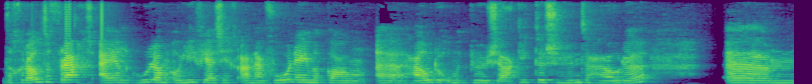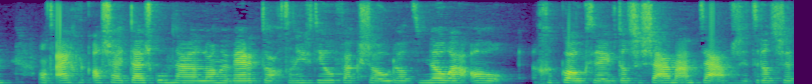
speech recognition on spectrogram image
de grote vraag is eigenlijk hoe lang Olivia zich aan haar voornemen kan uh, houden om het puur zakelijk tussen hun te houden. Um, want eigenlijk als zij thuis komt na een lange werkdag, dan is het heel vaak zo dat Noah al gekookt heeft. Dat ze samen aan tafel zitten. Dat ze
